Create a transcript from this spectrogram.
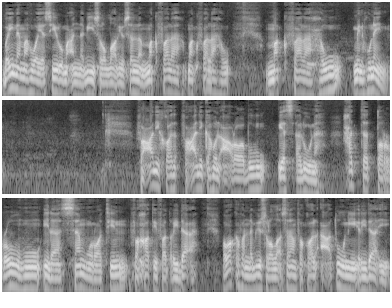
bainama huwa yasiru ma'an nabi sallallahu alaihi wasallam makfalah makfalahu makfalahu min Hunain فعلقه الأعراب يسألونه حتى اضطروه إلى سمرة فخطفت رداءه ووقف النبي صلى الله عليه وسلم فقال أعطوني ردائي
